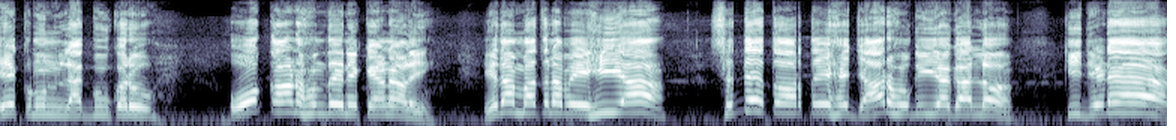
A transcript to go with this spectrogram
ਇਹ ਕਾਨੂੰਨ ਲਾਗੂ ਕਰੋ। ਉਹ ਕੌਣ ਹੁੰਦੇ ਨੇ ਕਹਿਣ ਵਾਲੇ? ਇਹਦਾ ਮਤਲਬ ਇਹੀ ਆ, ਸਿੱਧੇ ਤੌਰ ਤੇ ਇਹ ਜ਼ਾਹਰ ਹੋ ਗਈ ਆ ਗੱਲ ਕਿ ਜਿਹੜਾ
